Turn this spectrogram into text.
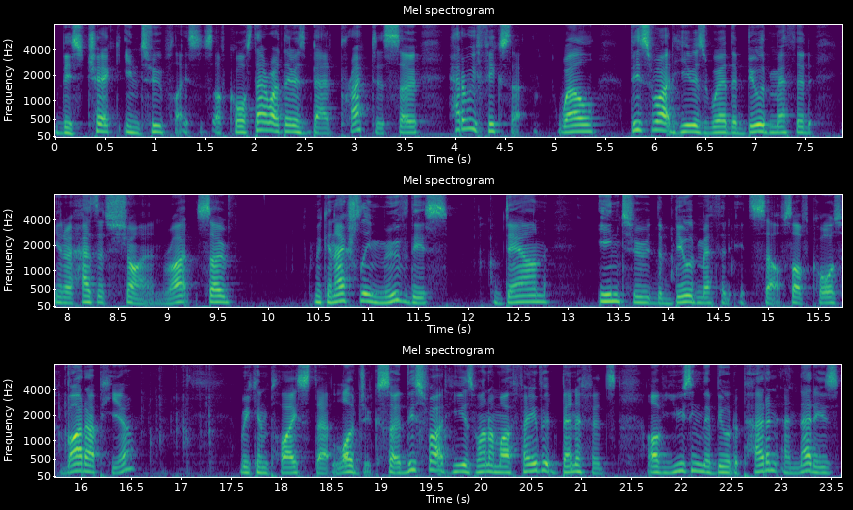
this check in two places. Of course, that right there is bad practice. So how do we fix that? Well, this right here is where the build method, you know, has its shine, right? So we can actually move this down into the build method itself. So of course, right up here, we can place that logic. So this right here is one of my favorite benefits of using the builder pattern, and that is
